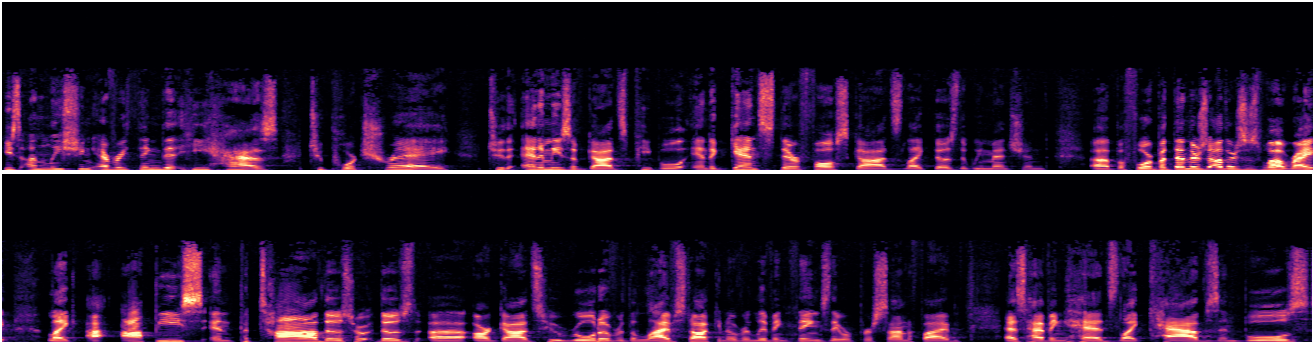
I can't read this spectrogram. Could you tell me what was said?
He's unleashing everything that he has to portray to the enemies of God's people and against their false gods, like those that we mentioned uh, before. But then there's others as well, right? Like Apis and Ptah, those, are, those uh, are gods who ruled over the livestock and over living things. They were personified as having heads like calves and bulls.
